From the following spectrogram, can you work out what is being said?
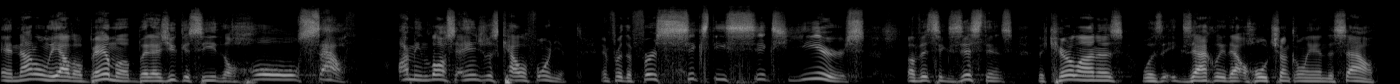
And not only Alabama, but as you can see, the whole South. I mean, Los Angeles, California. And for the first 66 years of its existence, the Carolinas was exactly that whole chunk of land, the South.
